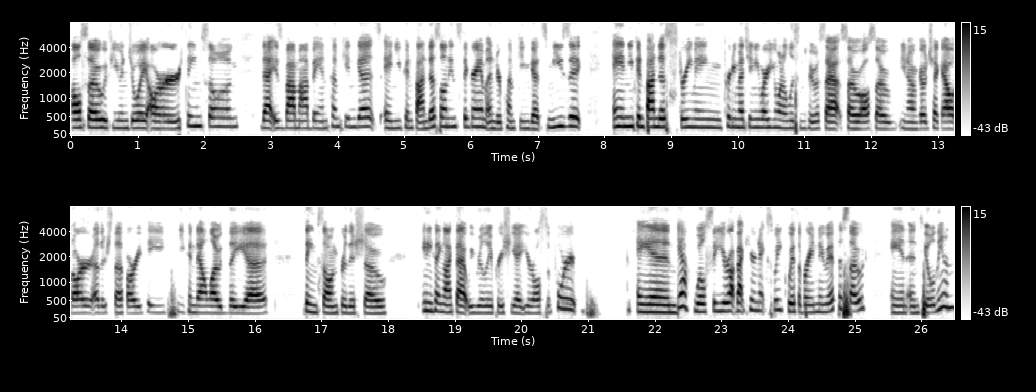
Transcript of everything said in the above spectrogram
also, if you enjoy our theme song, that is by my band Pumpkin Guts, and you can find us on Instagram under Pumpkin Guts Music. And you can find us streaming pretty much anywhere you want to listen to us at. So, also, you know, go check out our other stuff, REP. You can download the uh, theme song for this show. Anything like that, we really appreciate your all support. And yeah, we'll see you right back here next week with a brand new episode. And until then,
